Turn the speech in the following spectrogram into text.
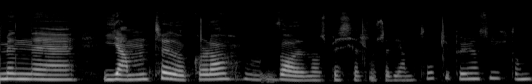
Men eh, hjem til dere, da? Var det noe spesielt som skjedde hjem til dere pga. sykdom?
